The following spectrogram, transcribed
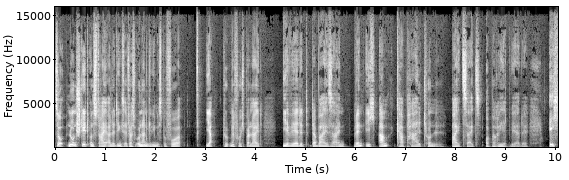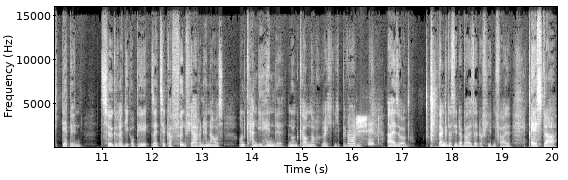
So, nun steht uns drei allerdings etwas Unangenehmes bevor. Ja, tut mir furchtbar leid. Ihr werdet dabei sein, wenn ich am Karpaltunnel beidseits operiert werde. Ich Deppin zögere die OP seit circa fünf Jahren hinaus und kann die Hände nun kaum noch richtig oh, bewegen. Oh shit. Also, danke, dass ihr dabei seid auf jeden Fall. Esther,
